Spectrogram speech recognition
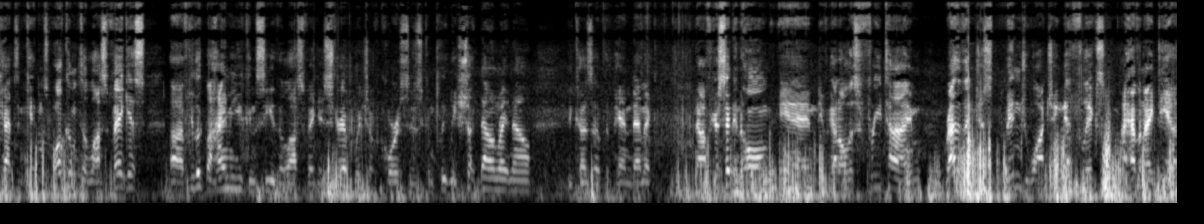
cats and kittens. Welcome to Las Vegas. Uh, if you look behind me, you can see the Las Vegas Strip, which of course is completely shut down right now because of the pandemic. Now, if you're sitting at home and you've got all this free time, rather than just binge watching Netflix, I have an idea.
